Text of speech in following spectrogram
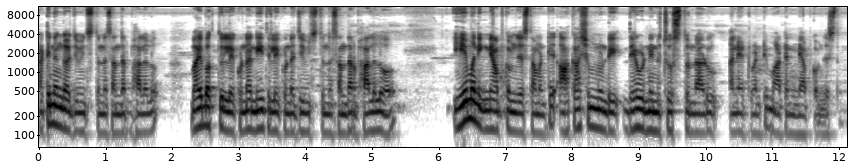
కఠినంగా జీవిస్తున్న సందర్భాలలో భయభక్తులు లేకుండా నీతి లేకుండా జీవిస్తున్న సందర్భాలలో ఏమని జ్ఞాపకం చేస్తామంటే ఆకాశం నుండి దేవుడు నిన్ను చూస్తున్నాడు అనేటువంటి మాటని జ్ఞాపకం చేస్తాం.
